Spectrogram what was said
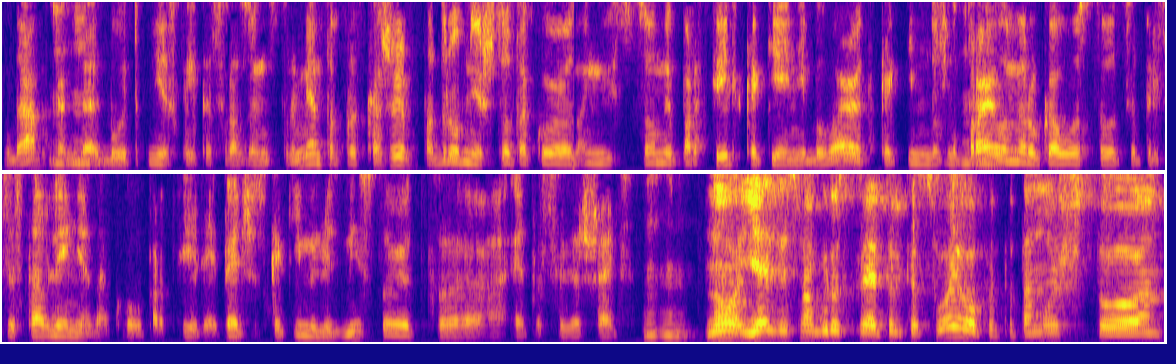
да, mm-hmm. когда будет несколько сразу инструментов. Расскажи подробнее, что такое инвестиционный портфель, какие они бывают, какими нужно mm-hmm. правилами руководствоваться при составлении такого портфеля. Опять же, с какими людьми стоит э, это совершать. Mm-hmm. Ну, я здесь могу рассказать только свой опыт, потому что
